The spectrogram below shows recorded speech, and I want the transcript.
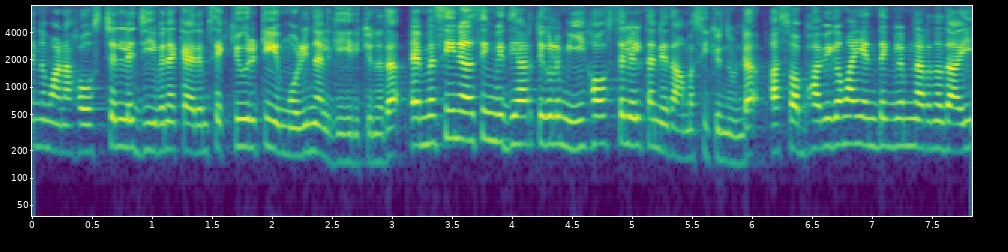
എന്നുമാണ് ഹോസ്റ്റലിലെ ജീവനക്കാരും സെക്യൂരിറ്റിയും മൊഴി നൽകിയിരിക്കുന്നത്. എം എസ് സി നഴ്സിംഗ് വിദ്യാർത്ഥികളും ഈ ഹോസ്റ്റലിൽ തന്നെ താമസിക്കുന്നുണ്ട്. അസ്വാഭാവികമായി എന്തെങ്കിലും നടന്നതായി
